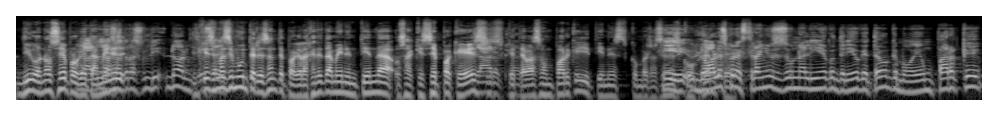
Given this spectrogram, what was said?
digo, no sé, porque también es, que se me hace muy interesante para que la gente también entienda, o sea, que sepa qué es, que te vas a un parque y tienes conversaciones sí, con no hables con extraños es una línea de contenido que tengo, que me voy a un parque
